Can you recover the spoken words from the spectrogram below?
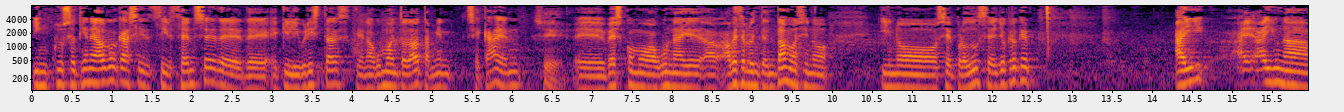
Incluso tiene algo casi circense de, de equilibristas que en algún momento dado también se caen. Sí. Eh, ves como alguna a, a veces lo intentamos y no y no se produce yo creo que hay hay, hay una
